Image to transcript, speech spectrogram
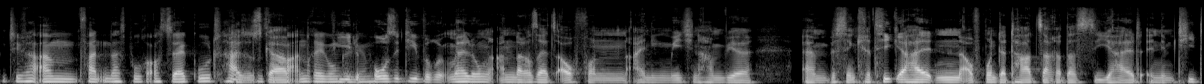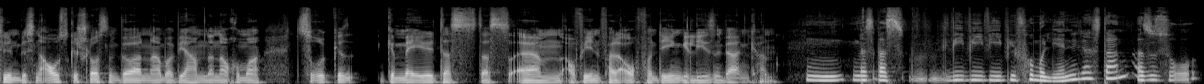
die ähm, fanden das Buch auch sehr gut. Also es gab viele gegeben. positive Rückmeldungen. Andererseits auch von einigen Mädchen haben wir ähm, bisschen Kritik erhalten aufgrund der Tatsache, dass sie halt in dem Titel ein bisschen ausgeschlossen werden, aber wir haben dann auch immer zurückgemailt, dass das ähm, auf jeden Fall auch von denen gelesen werden kann. Hm, was, was, wie, wie, wie, wie formulieren die das dann? Also so.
